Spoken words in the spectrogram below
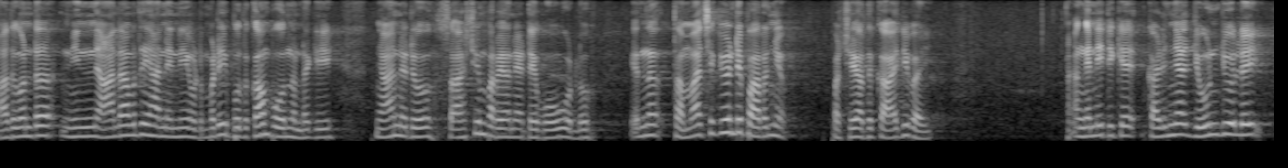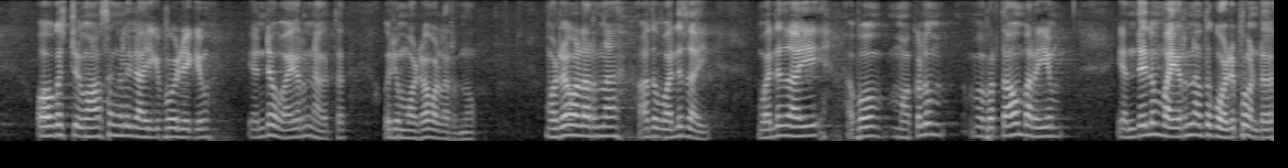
അതുകൊണ്ട് നാലാമത് ഞാൻ ഇനി ഉടമ്പടി പുതുക്കാൻ പോകുന്നുണ്ടെങ്കിൽ ഞാനൊരു സാക്ഷ്യം പറയാനായിട്ടേ പോവുള്ളൂ എന്ന് തമാശയ്ക്ക് വേണ്ടി പറഞ്ഞു. പക്ഷേ അത് കാര്യമായി. അങ്ങനെ ഇരിക്കെ കഴിഞ്ഞ ജൂൺ ജൂലൈ ഓഗസ്റ്റ് മാസങ്ങളിലായപ്പോഴേക്കും എന്റെ വയറിനകത്ത് ഒരു മുഴ വളർന്നു. മുഴ വളർന്ന് അത് വലുതായി. വലുതായി അപ്പോൾ മക്കളും ഭർത്താവും പറയും എന്തേലും വയറിനകത്ത് കുഴപ്പമുണ്ട്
